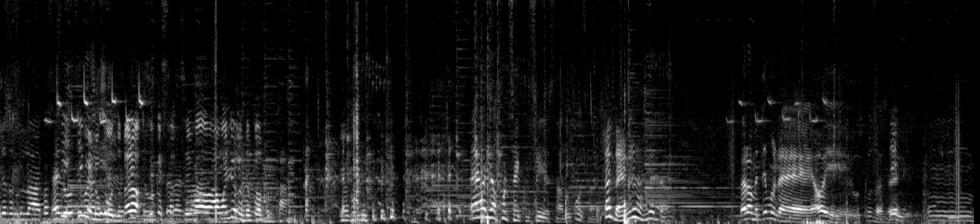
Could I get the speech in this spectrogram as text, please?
Appoggiato sulla cosa. Sì, sì, me lo conto, però se, questa, se va a guaglione non può portare. Eh, io forse è così è stato, forse. Va bene, va bene. Però mettiamone, oi, scusa se... Dimmi. Un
